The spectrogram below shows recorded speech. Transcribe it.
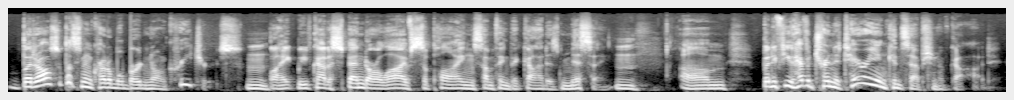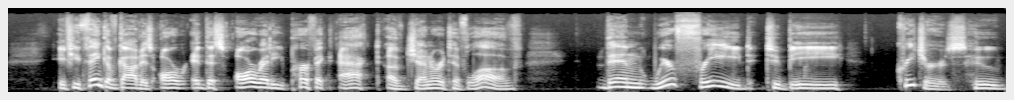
but it also puts an incredible burden on creatures. Hmm. Like we've got to spend our lives supplying something that God is missing. Hmm. Um, but if you have a Trinitarian conception of God, if you think of God as al- this already perfect act of generative love, then we're freed to be creatures who,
